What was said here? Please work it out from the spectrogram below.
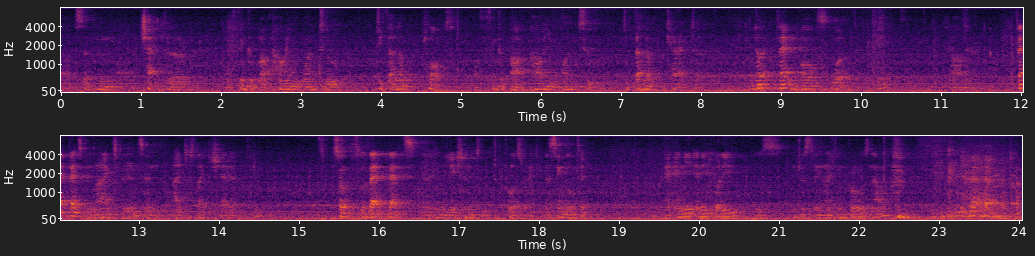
a certain chapter think about how you want to develop a plot, or think about how you want to develop a character. And that, that involves work, okay? Um, that, that's been my experience, and I just like to share that with you. So, so that, that's uh, in relation to, to prose writing, a single tip. And any, anybody who's interested in writing prose now?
